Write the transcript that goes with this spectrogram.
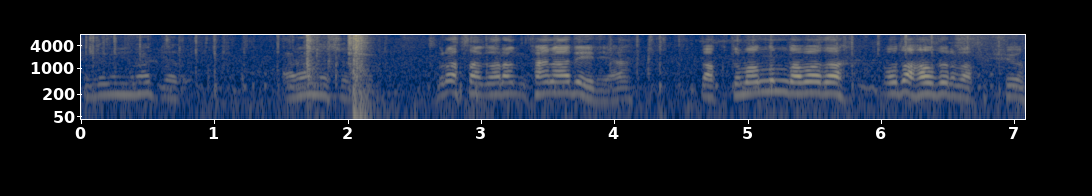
Şurada bir Murat var. Aran nasıl? Murat Akaram fena değil ya. Bak dumanlım da var da o da hazır bak uçuyor.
